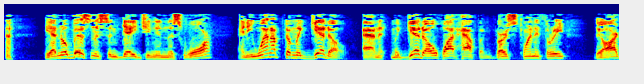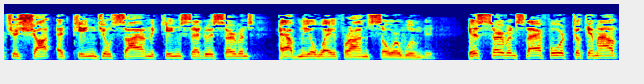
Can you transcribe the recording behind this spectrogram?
he had no business engaging in this war. And he went up to Megiddo. And at Megiddo, what happened? Verse 23 The archers shot at King Josiah, and the king said to his servants, Have me away, for I am sore wounded. His servants therefore took him out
